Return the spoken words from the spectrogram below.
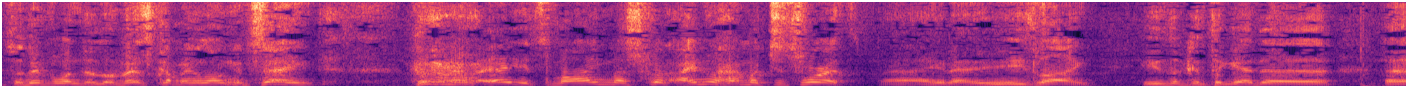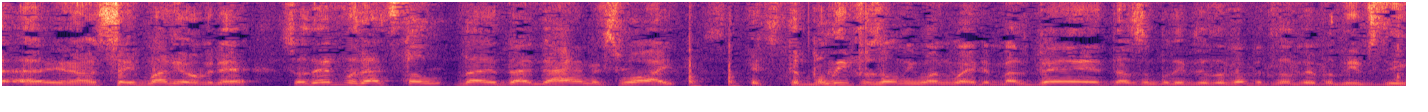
So therefore, when the Loveh is coming along and saying, hey, it's mine, mashkon. I know how much it's worth. Uh, you know, he's lying. He's looking to get a, a, a, you know save money over there. So therefore, that's the, the, the, dynamics. Why it's the belief is only one way. The malveh doesn't believe the leveh, but the leveh believes the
